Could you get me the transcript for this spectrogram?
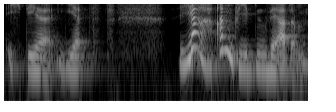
ich dir jetzt ja anbieten werde.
